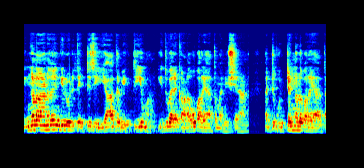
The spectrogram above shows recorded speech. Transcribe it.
നിങ്ങളാണെങ്കിൽ ഒരു തെറ്റ് ചെയ്യാത്ത വ്യക്തിയുമാണ്. ഇതുവരെ കളവ് പറയാത്ത മനുഷ്യനാണ്. മറ്റു കുറ്റങ്ങൾ പറയാത്ത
